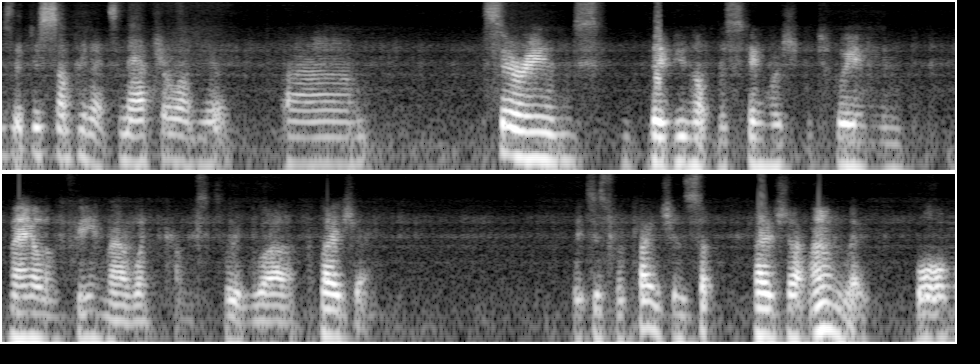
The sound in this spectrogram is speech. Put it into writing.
Is it just something that's natural on you? Um, Sirians, they do not distinguish between male and female when it comes to uh, pleasure. It is for pleasure, so- pleasure only, or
